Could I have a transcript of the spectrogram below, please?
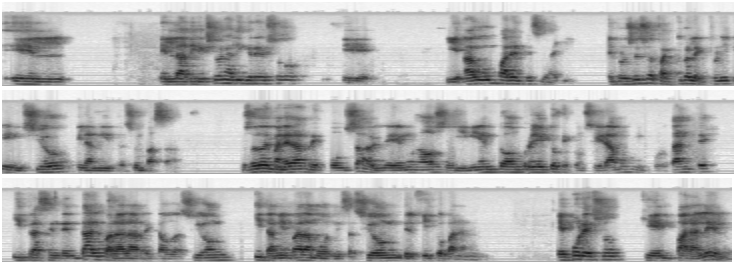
el, en la dirección al ingreso, eh, y hago un paréntesis allí, el proceso de factura electrónica inició en la administración pasada. Nosotros de manera responsable hemos dado seguimiento a un proyecto que consideramos importante y trascendental para la recaudación y también para la modernización del fisco panameño. Es por eso que en paralelo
